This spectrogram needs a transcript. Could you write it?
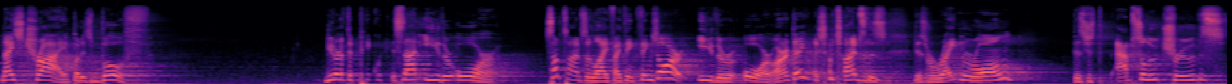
Nice try, but it's both. You don't have to pick, it's not either or. Sometimes in life, I think things are either or, aren't they? Like sometimes there's, there's right and wrong, there's just absolute truths.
